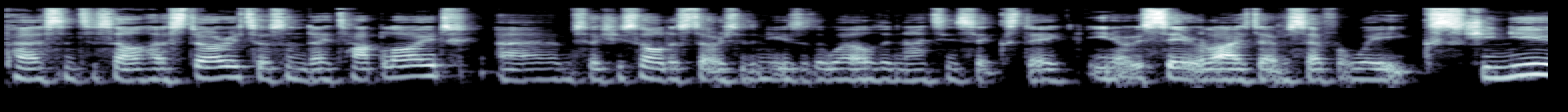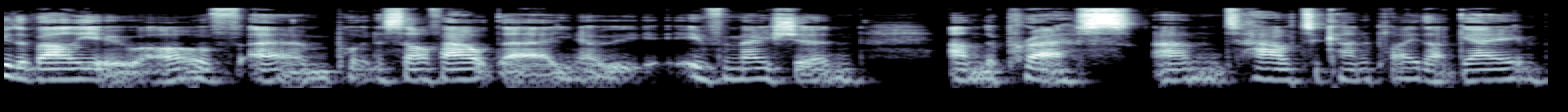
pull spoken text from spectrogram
person to sell her story to a Sunday tabloid. Um, so she sold her story to the News of the World in 1960. You know, it was serialized over several weeks. She knew the value of um, putting herself out there. You know, information and the press and how to kind of play that game.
